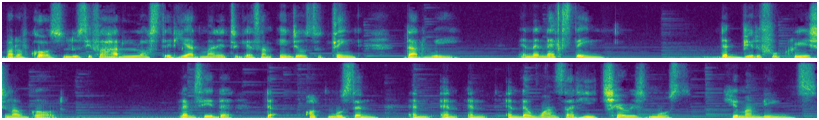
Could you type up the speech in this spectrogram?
But of course, Lucifer had lost it. He had managed to get some angels to think that way. And the next thing, the beautiful creation of God. Let me say the the utmost and and and and, and the ones that he cherished most, human beings,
